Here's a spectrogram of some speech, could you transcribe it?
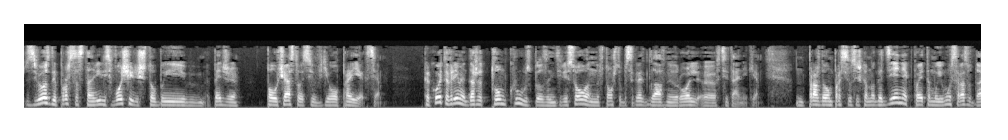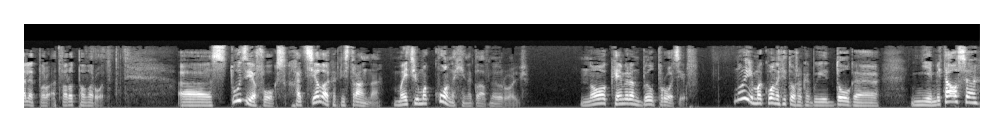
звезды просто становились в очередь, чтобы, опять же, поучаствовать в его проекте. Какое-то время даже Том Круз был заинтересован в том, чтобы сыграть главную роль э, в «Титанике». Правда, он просил слишком много денег, поэтому ему сразу дали отворот-поворот. Э, студия Fox хотела, как ни странно, Мэтью МакКонахи на главную роль. Но Кэмерон был против. Ну и МакКонахи тоже как бы долго не метался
